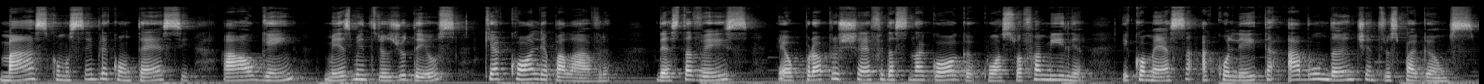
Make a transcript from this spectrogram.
Mas, como sempre acontece, há alguém, mesmo entre os judeus, que acolhe a palavra. Desta vez, é o próprio chefe da sinagoga com a sua família e começa a colheita abundante entre os pagãos.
